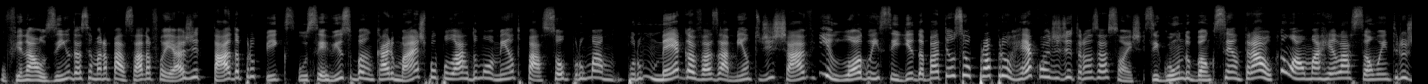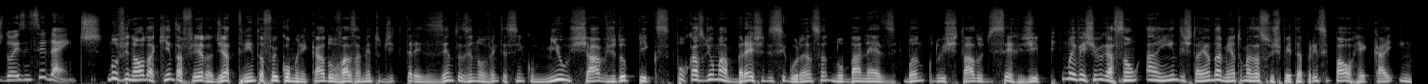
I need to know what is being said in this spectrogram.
O finalzinho da semana passada foi agitada para o Pix. O serviço bancário mais popular do momento passou por, uma, por um mega vazamento de chave e logo em seguida bateu seu próprio recorde de transações. Segundo o Banco Central, não há uma relação entre os dois incidentes. No final da quinta-feira, dia 30, foi comunicado o vazamento de 395 mil chaves do Pix, por causa de uma brecha de segurança no Banese, Banco do Estado de Sergipe. Uma investigação ainda está em andamento, mas a suspeita principal recai em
